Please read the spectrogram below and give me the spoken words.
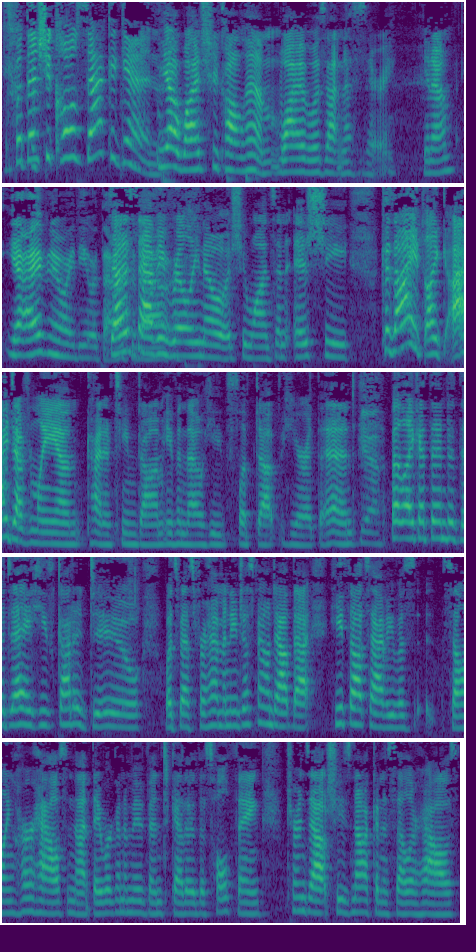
but then she calls Zach again. Yeah, why did she call him? Why was that necessary? You know? Yeah, I have no idea what that Does was Savi really know what she wants, and is she? Because I like, I definitely am kind of Team Dom, even though he slipped up here at the end. Yeah. But like at the end of the day, he's got to do what's best for him, and he just found out that he thought Savi was selling her house and that they were going to move in together. This whole thing turns out she's not going to sell her house,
